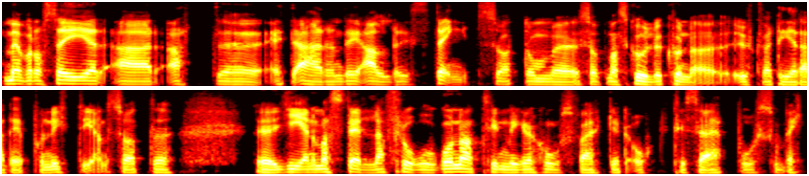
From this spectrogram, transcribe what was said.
men vad de säger är att eh, ett ärende är aldrig stängt så att, de, eh, så att man skulle kunna utvärdera det på nytt igen. Så att eh, genom att ställa frågorna till Migrationsverket och till Säpo så väck,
